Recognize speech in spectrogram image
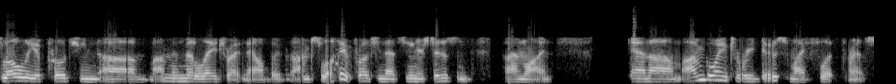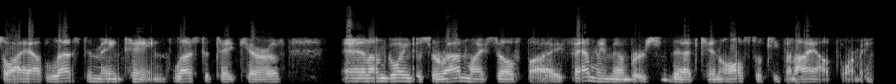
slowly approaching um I'm in middle age right now, but I'm slowly approaching that senior citizen timeline. And um I'm going to reduce my footprint so I have less to maintain, less to take care of, and I'm going to surround myself by family members that can also keep an eye out for me.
